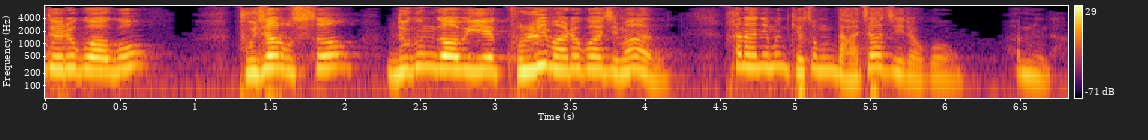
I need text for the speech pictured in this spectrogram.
되려고 하고, 부자로서 누군가 위에 군림하려고 하지만, 하나님은 계속 낮아지려고 합니다.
